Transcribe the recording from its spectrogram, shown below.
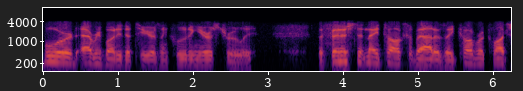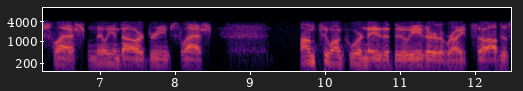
bored everybody to tears, including yours truly. The finish that Nate talks about is a Cobra Clutch slash Million Dollar Dream slash I'm too uncoordinated to do either right, so I'll just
